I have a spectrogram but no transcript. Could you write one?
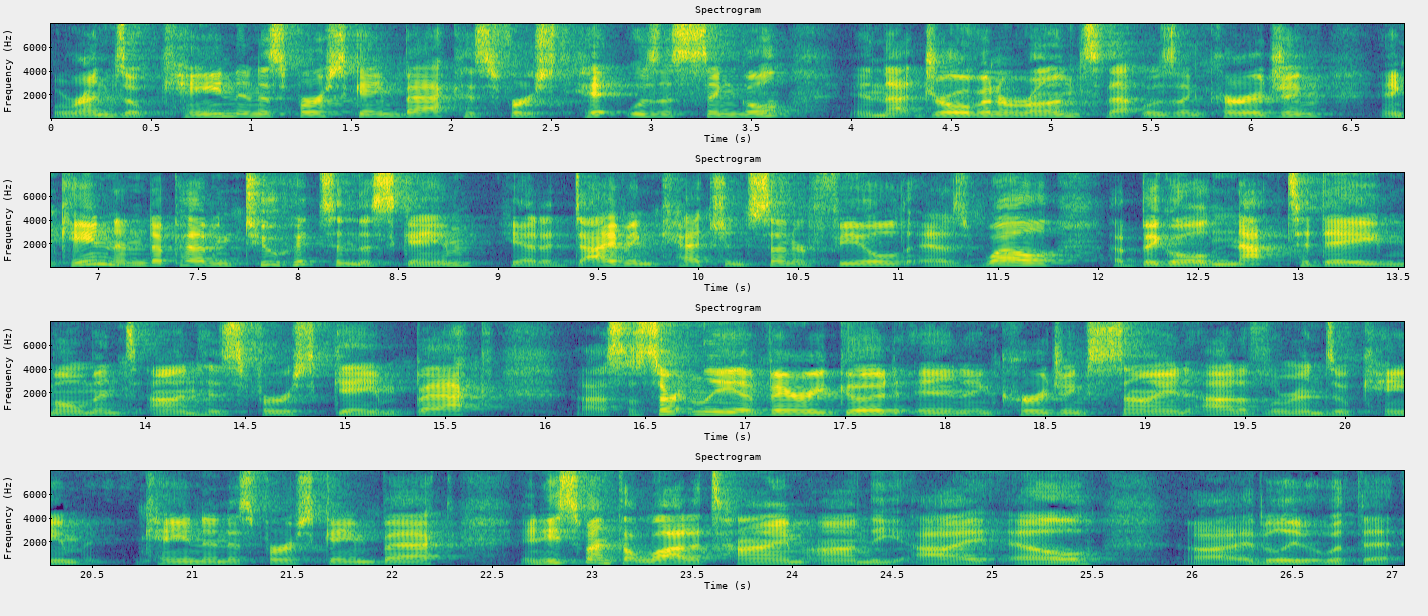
Lorenzo Cain in his first game back, his first hit was a single, and that drove in a run, so that was encouraging. And Cain ended up having two hits in this game. He had a diving catch in center field as well, a big old not today moment on his first game back. Uh, so certainly a very good and encouraging sign out of Lorenzo Cain, Cain in his first game back, and he spent a lot of time on the IL. Uh, I believe with that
